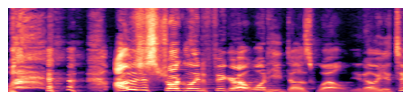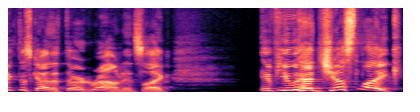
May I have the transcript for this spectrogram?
I was just struggling to figure out what he does well. You know, you took this guy in the third round, and it's like if you had just like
